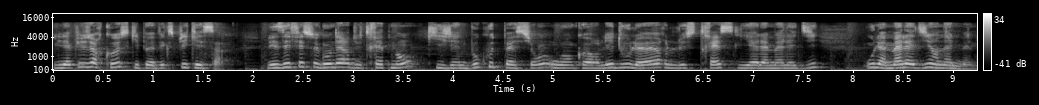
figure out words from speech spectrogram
Il y a plusieurs causes qui peuvent expliquer ça. Les effets secondaires du traitement, qui gênent beaucoup de patients, ou encore les douleurs, le stress lié à la maladie, ou la maladie en elle-même.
